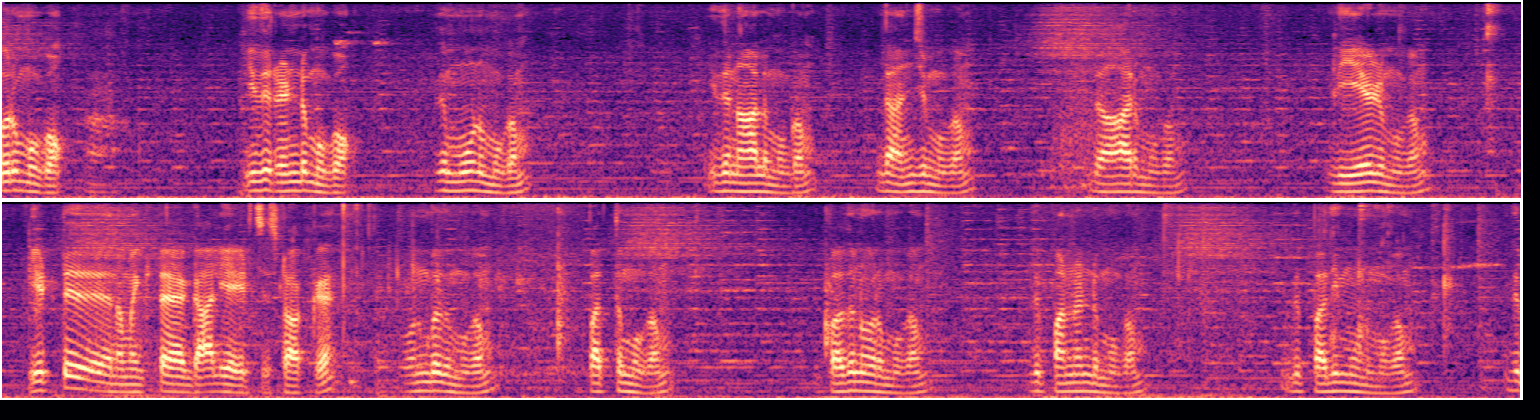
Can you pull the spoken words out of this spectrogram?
ஒரு முகம். இது ரெண்டு முகம். இது மூணு முகம். இது நாலு முகம். இது அஞ்சு முகம். இது ஆறு முகம். இது ஏழு முகம். எட்டு நம்மக்கிட்ட காலி ஆயிடுச்சு ஸ்டாக்கு ஒன்பது முகம் பத்து முகம் பதினோரு முகம் இது பன்னெண்டு முகம் இது பதிமூணு முகம் இது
